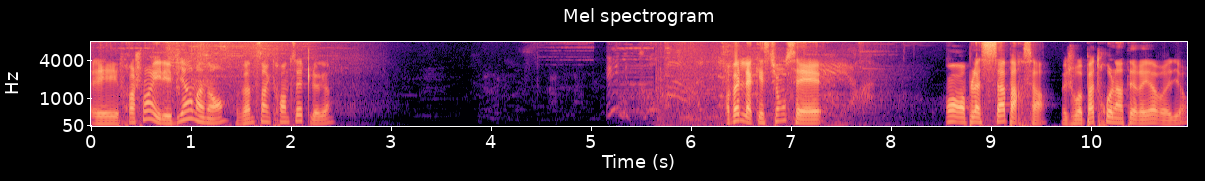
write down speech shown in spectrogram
Et franchement, il est bien maintenant. 25-37 le gars. En fait, la question c'est... On remplace ça par ça. Mais je vois pas trop l'intérêt, à vrai dire.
